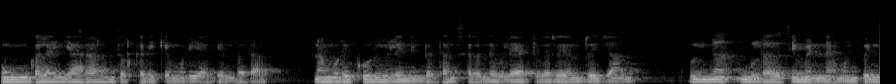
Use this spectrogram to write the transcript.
உங்களை யாராலும் தோற்கடிக்க முடியாது என்பதால் நம்முடைய குழுவில் நீங்கள் தான் சிறந்த விளையாட்டு வீரர் என்று ஜான் கூறினார். உங்கள் ரகசியம் என்ன? முன்பின்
